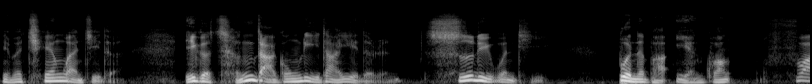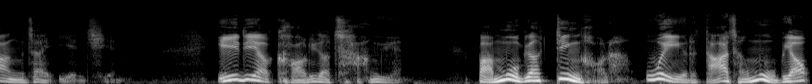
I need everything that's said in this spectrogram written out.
你们千万记得，一个成大功立大业的人，思虑问题不能把眼光放在眼前，一定要考虑到长远，把目标定好了，为了达成目标。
